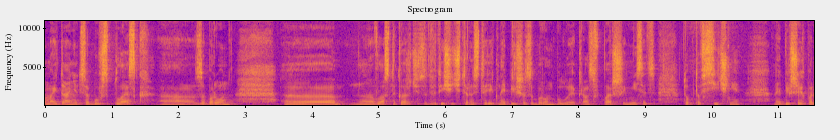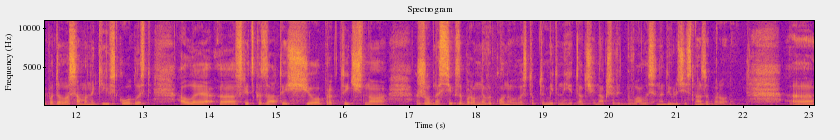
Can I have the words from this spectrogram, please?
Майдані, це був сплеск е, заборон. Е, Власне кажучи, за 2014 рік найбільше заборон було якраз в перший місяць, тобто в січні. Найбільше їх припадало саме на Київську область. Але е, слід сказати, що практично жодна з цих заборон не виконувалась. Тобто мітинги так чи інакше відбувалися, не дивлячись на заборону. Е,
